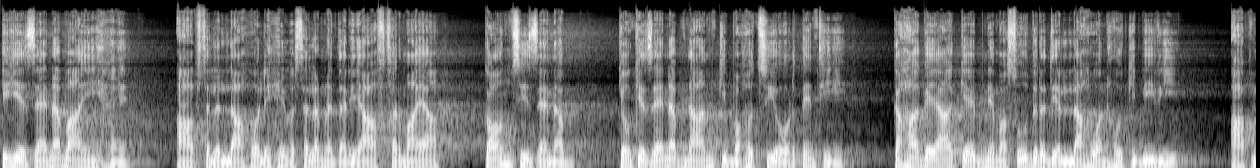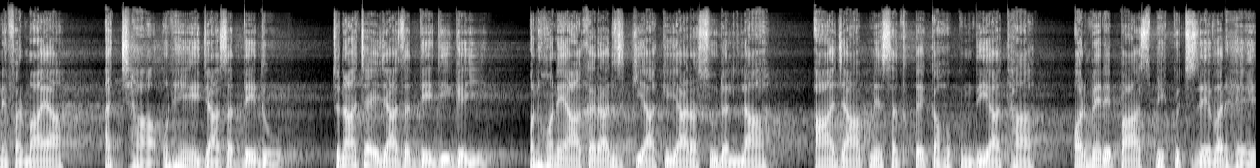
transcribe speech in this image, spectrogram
کہ یہ زینب آئی ہیں۔ آپ صلی اللہ علیہ وسلم نے دریافت فرمایا، کون سی زینب؟ کیونکہ زینب نام کی بہت سی عورتیں تھیں۔ کہا گیا کہ ابن مسعود رضی اللہ عنہ کی بیوی۔ آپ نے فرمایا اچھا انہیں اجازت دے دو۔ چنانچہ اجازت دے دی گئی۔ انہوں نے آ کر عرض کیا کہ یا رسول اللہ آج آپ نے صدقے کا حکم دیا تھا اور میرے پاس بھی کچھ زیور ہے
